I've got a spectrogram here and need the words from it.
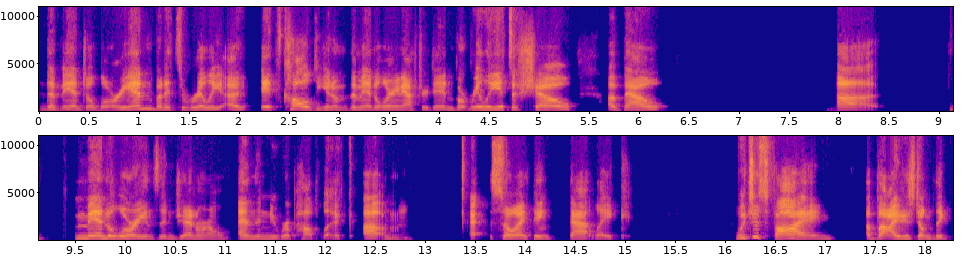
The Mandalorian, but it's really a it's called, you know, The Mandalorian after Din, but really it's a show about uh Mandalorians in general and the New Republic. Um Mhm. eh, so I think that like which is fine, uh, but I just don't think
